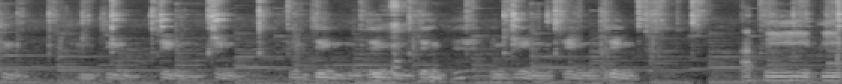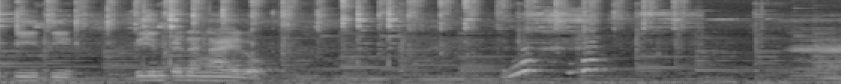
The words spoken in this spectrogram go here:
จริงจริงจริงจริงจริงจริงจริงจริงจริงจริงจริงจริงอะตีตีตีตีตีนเป็นยังไงลูก อ่า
